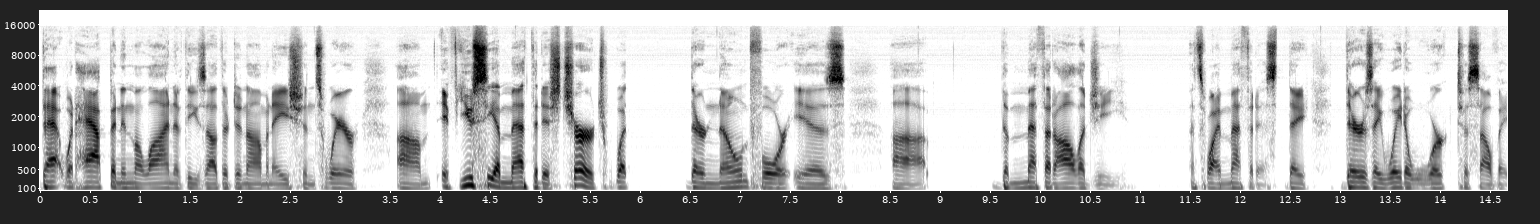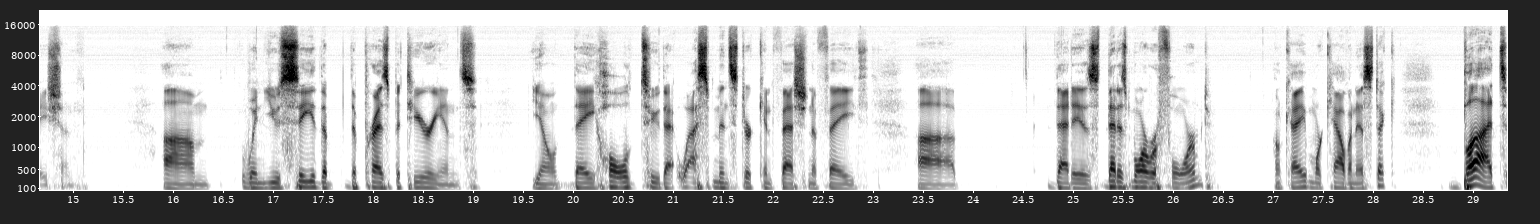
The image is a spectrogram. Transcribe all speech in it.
that would happen in the line of these other denominations where um, if you see a methodist church what they're known for is uh, the methodology. That's why Methodist. They there's a way to work to salvation. Um, when you see the the Presbyterians, you know they hold to that Westminster Confession of Faith. Uh, that is that is more reformed, okay, more Calvinistic, but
